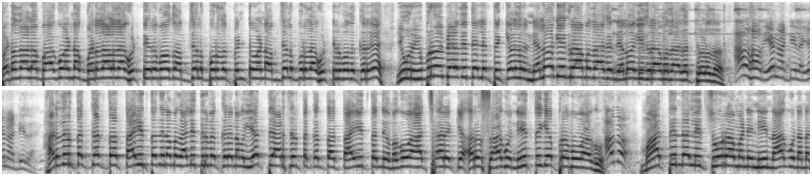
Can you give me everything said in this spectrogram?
ಬಡದಾಳ ಬಾಗುವಣ್ಣ ಬಡದಾಳದಾಗ ಹುಟ್ಟಿರ್ಬೋದು ಅಫ್ಜಲ್ಪುರದ ಪಿಂಟುವಣ್ಣ ಅಫ್ಜಲ್ಪುರದಾಗ ಹುಟ್ಟಿರ್ಬೋದು ಕರೆ. ಇವ್ರು ಇಬ್ರು ಬೆಳೆದಿದ್ದೆಲ್ಲಿ ಅಂತ ಕೇಳಿದ್ರೆ ನೆಲೋಗಿ ಗ್ರಾಮದಾಗ ನೆಲೋಗಿ ಗ್ರಾಮದಾಗ ಅಂತ ಹೇಳುದು. ಹೌದು ಏನು ಅಡ್ಡಿಲ್ಲ ಏನು ಅಡ್ಡಿಲ್ಲ. ಹಡದಿರ್ತಕ್ಕಂಥ ತಾಯಿ ತಂದೆ ನಮಗೆ ಅಲ್ಲಿದ್ದಿರ್ಬೇಕಾರೆ ನಮಗೆ ಎತ್ತಿ ಆಡಿಸಿರ್ತಕ್ಕಂಥ ತಾಯಿ ತಂದೆ ಮಗುವ ಆಚಾರಕ್ಕೆ ಅರಸಾಗು ನೀತಿಗೆ ಪ್ರಭುವಾಗು. ಮಾತಿನಲ್ಲಿ ಚೂರಾಮಣಿ ನೀನಾಗು ನನ್ನ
